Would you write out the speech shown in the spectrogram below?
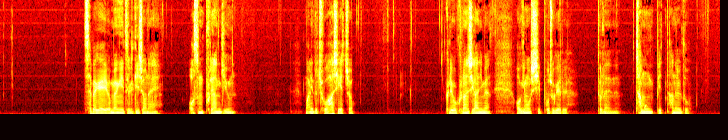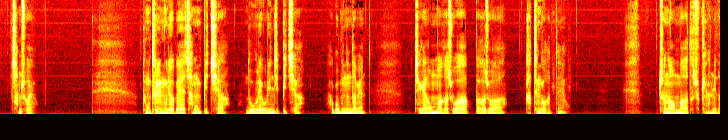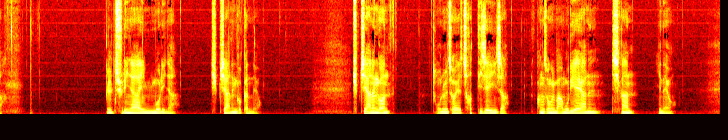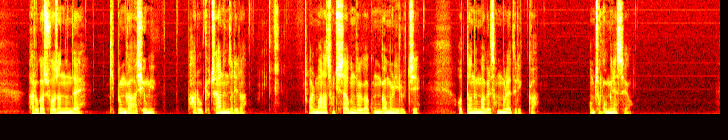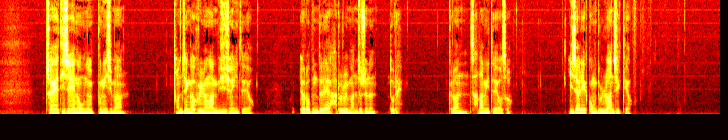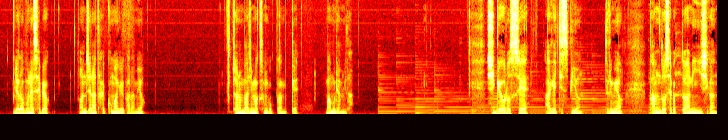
새벽에 여명이 들기 전에 어슴푸레한 기운 많이들 좋아하시겠죠? 그리고 그런 시간이면 어김없이 보조개를 드러내는 자몽빛 하늘도 참 좋아요. 동틀 무렵에 자몽빛이야 노을의 오렌지빛이야 하고 묻는다면 제겐 엄마가 좋아 아빠가 좋아 같은 것 같네요. 저는 엄마가 더 좋긴 합니다. 일출이냐 인물이냐 쉽지 않은 것 같네요. 쉽지 않은 건 오늘 저의 첫 DJ이자 방송을 마무리해야 하는 시간이네요. 하루가 주어졌는데 기쁨과 아쉬움이 바로 교차하는 자리라 얼마나 청취자분들과 공감을 이룰지 어떤 음악을 선물해 드릴까 엄청 고민했어요. 저의 DJ는 오늘뿐이지만 언젠가 훌륭한 뮤지션이 되어 여러분들의 하루를 만져주는 노래 그런 사람이 되어서 이 자리에 꼭 눌러 앉을게요. 여러분의 새벽 언제나 달콤하길 바라며 저는 마지막 선곡과 함께 마무리합니다. 시기어로스의 아게티스 비온 들으며 밤도 새벽도 아닌 이 시간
